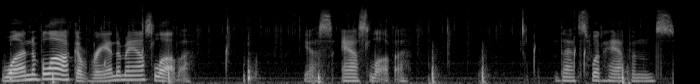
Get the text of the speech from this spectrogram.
One block of random ass lava. Yes, ass lava. That's what happens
